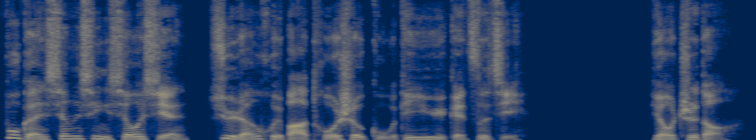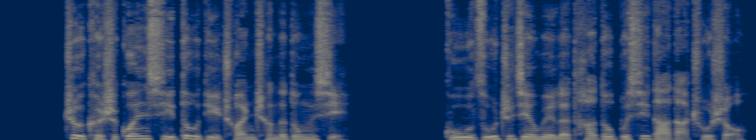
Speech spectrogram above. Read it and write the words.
不敢相信萧贤居然会把驼舍古地狱给自己。要知道，这可是关系斗帝传承的东西。古族之间为了他都不惜大打出手，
